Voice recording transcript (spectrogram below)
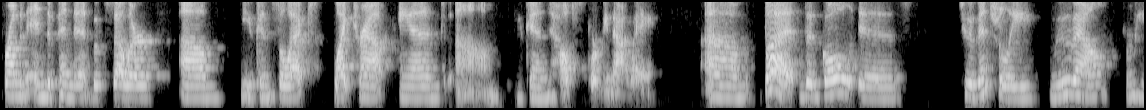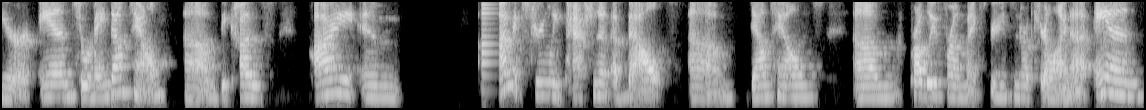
from an independent bookseller. Um, you can select Light Trap and um, you can help support me that way. Um, but the goal is to eventually move out from here and to remain downtown um, because I am I'm extremely passionate about um, downtowns, um, probably from my experience in North Carolina and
